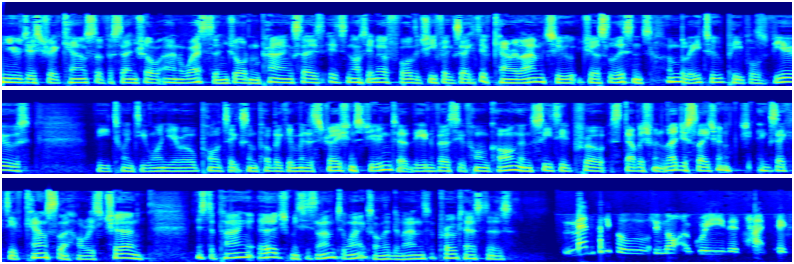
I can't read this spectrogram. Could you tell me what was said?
The new district councillor for Central and Western, Jordan Pang, says it's not enough for the chief executive, Carrie Lam, to just listen humbly to people's views. The 21 year old politics and public administration student at the University of Hong Kong and seated pro establishment legislature and executive councillor Horace Cheung. Mr. Pang urged Mrs. Lam to act on the demands of protesters. Many people do not agree the tactics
